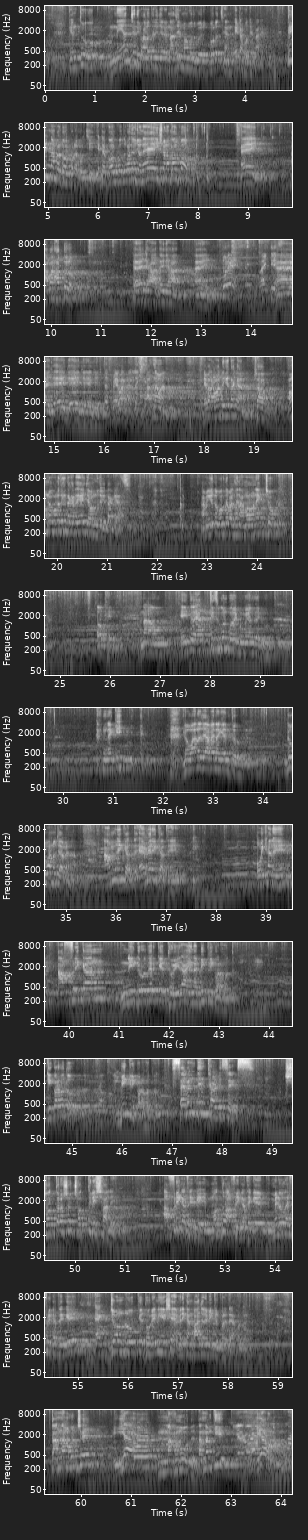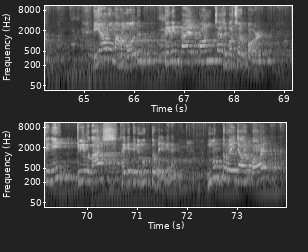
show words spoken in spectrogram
কিন্তু নেয়াত যদি ভালো থাকে যেটা নাজির মাহমুদ বলে- বলেছেন এটা হতে পারে। তিন নম্বর গল্পটা বলছি। এটা গল্প তোমাদের জন্য এই শোনো গল্প। এই আবার হাত তোলো। এই যে হাত এই যে হাত। এই। হাত নামান। এবার আমার দিকে তাকান। সব অন্য কোনো দিকে তাকান। এই যে অন্য দিকে তাকে আছে। আমি কিন্তু বলতে পারছি না, আমার অনেক চোখ। ওকে নাও এই তো এক কিছুক্ষণ পরে ঘুমিয়ে যাইব নাকি? ঘুমানো যাবে না কিন্তু। ঘুমানো যাবে না। আমেরিকাতে আমেরিকাতে ওইখানে আফ্রিকান নিগ্রোদেরকে ধৈরা আইনা বিক্রি করা হতো। কি করা হতো? বিক্রি করা হতো। সেভেন্টিন থার্টি সিক্স সতেরোশো ছত্রিশ সালে আফ্রিকা থেকে মধ্য আফ্রিকা থেকে মিডল আফ্রিকা থেকে একজন লোককে ধরে নিয়ে এসে আমেরিকান বাজারে বিক্রি করে দেওয়া হলো। তার নাম হচ্ছে ইয়ারো মাহমুদ। তার নাম কি? ইয়ারো। মাহমুদ। ইয়ারো মাহমুদ। তিনি প্রায় পঞ্চাশ বছর পর তিনি কৃতদাস থেকে তিনি মুক্ত হয়ে গেলেন। মুক্ত হয়ে যাওয়ার পর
